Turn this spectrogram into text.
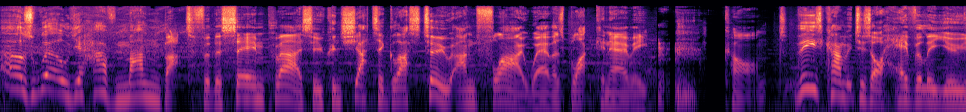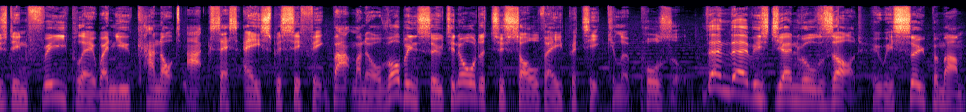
As well, you have Man-Bat for the same price who can shatter glass too and fly, whereas Black Canary can't. These characters are heavily used in free play when you cannot access a specific Batman or Robin suit in order to solve a particular puzzle. Then there is General Zod, who is Superman,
